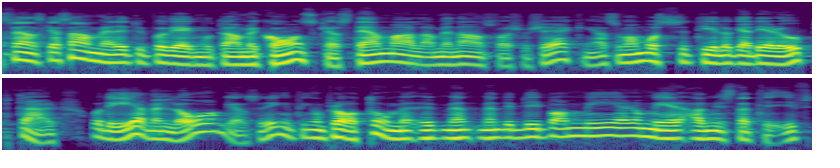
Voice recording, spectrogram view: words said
svenska samhället är på väg mot det amerikanska. Stäm alla med en ansvarsförsäkring. Alltså man måste se till att gardera upp det här. Och det är även lagen, så alltså. det är ingenting att prata om. Men, men, det blir bara mer och mer administrativt.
